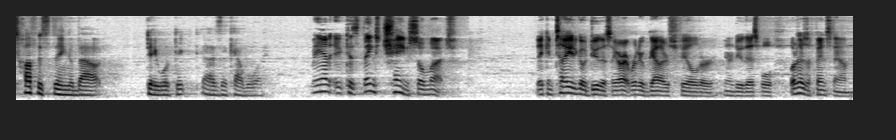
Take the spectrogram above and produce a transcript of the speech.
toughest thing about day working as a cowboy? man, because things change so much. They can tell you to go do this. Like, all right, we're gonna go gather this field, or you're gonna do this. Well, what if there's a fence down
